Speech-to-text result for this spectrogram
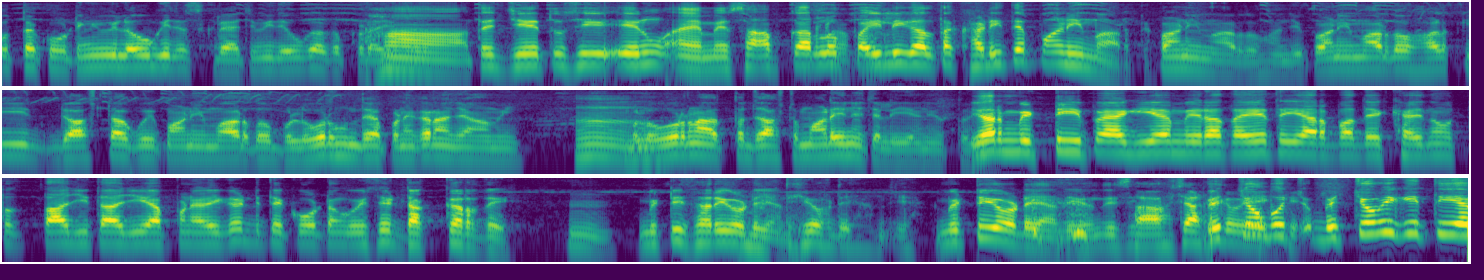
ਉੱਤੇ ਕੋਟਿੰਗ ਵੀ ਲਊਗੀ ਤੇ ਸਕ੍ਰੈਚ ਵੀ ਦੇਊਗਾ ਕੱਪੜਾ ਹਾਂ। ਤੇ ਜੇ ਤੁਸੀਂ ਇਹਨੂੰ ਐਵੇਂ ਸਾਫ਼ ਕਰ ਲਓ ਪਹਿਲੀ ਗੱਲ ਤਾਂ ਖੜੀ ਤੇ ਪਾਣੀ ਮਾਰ ਦਿਓ। ਪਾਣੀ ਮਾਰ ਦੋ ਹਾਂਜੀ ਪਾਣੀ ਮਾਰ ਦੋ ਹਲਕੀ ਜਸਟ ਆ ਕੋਈ ਪਾਣੀ ਮਾਰ ਦੋ ਬਲੋਰ ਹੁੰਦੇ ਆਪਣੇ ਘਰਾਂ ਜਾਂ ਵੀ ਬਲੋਰ ਨਾਲ ਤਾਂ ਜਸਟ ਮਾੜੇ ਨੇ ਚਲੀ ਜਾਣੀ ਉੱਤੇ ਯਾਰ ਮਿੱਟੀ ਪੈ ਗਈ ਆ ਮੇਰਾ ਤਾਂ ਇਹ ਤਜਰਬਾ ਦੇਖਿਆ ਜਦੋਂ ਤਾਜੀ ਤਾਜੀ ਆਪਣੇ ਵਾਲੀ ਗੱਡੀ ਤੇ ਕੋਟਿੰਗ ਹੋਈ ਸੀ ਡੱਕਰ ਦੇ। ਹੂੰ। ਮਿੱਟੀ ਸਾਰੀ ਉੱਡ ਜਾਂਦੀ। ਇਹ ਉੱਡ ਜਾਂਦੀ ਹੈ ਮਿੱਟੀ ਉੱਡ ਜਾਂਦੀ ਹੁੰਦੀ ਸੀ। ਵਿੱਚੋਂ ਵਿੱਚੋਂ ਵੀ ਕੀਤੀ ਅਹ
